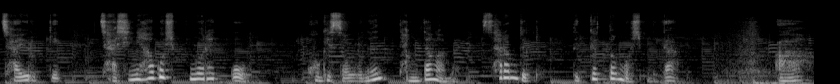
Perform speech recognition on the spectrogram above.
자유롭게 자신이 하고 싶은 걸 했고 거기서 오는 당당함을 사람들도 느꼈던 것입니다. 아,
